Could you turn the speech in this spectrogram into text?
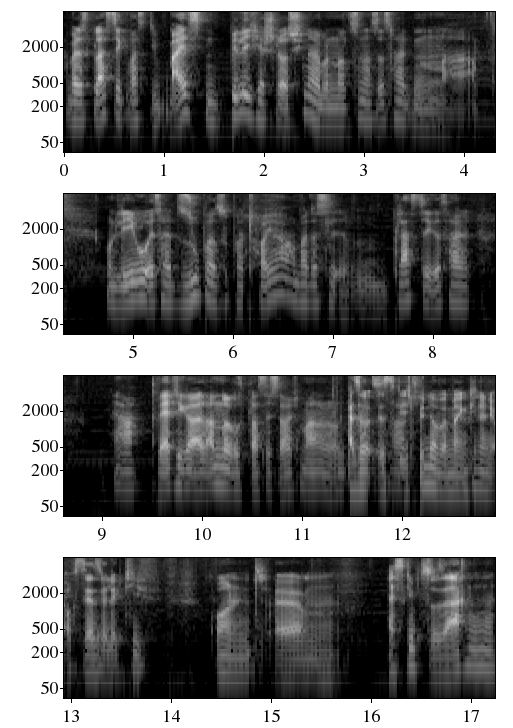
Aber das Plastik, was die meisten Billighersteller aus China benutzen, das ist halt. Na. Und Lego ist halt super, super teuer, aber das äh, Plastik ist halt ja, wertiger als anderes Plastik, sag ich mal. Und Also es, halt, ich bin da bei meinen Kindern ja auch sehr selektiv. Und ähm, es gibt so Sachen,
